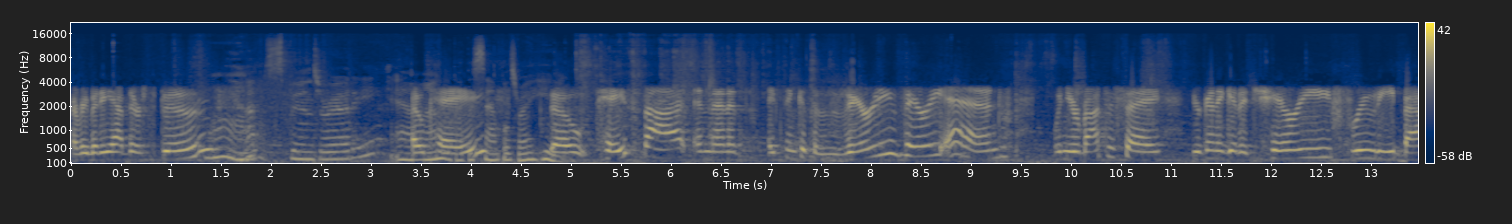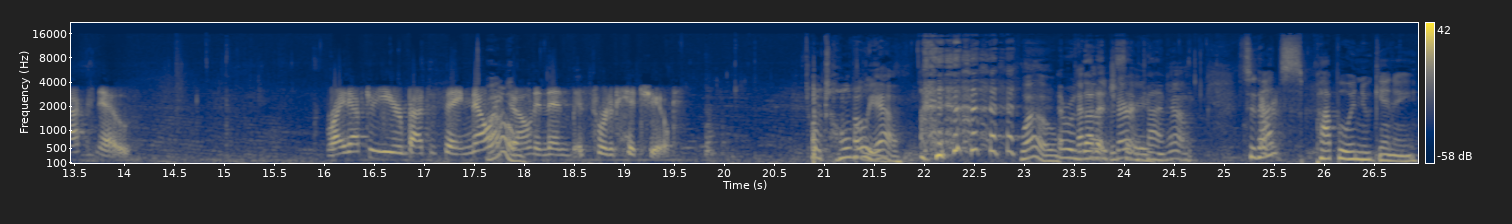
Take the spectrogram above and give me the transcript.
Everybody have their spoons? Yep, spoons ready. And Okay. The samples right here. So taste that, and then it's, I think at the very, very end, when you're about to say, you're going to get a cherry, fruity back note. Right after you're about to say, no, Oh. I don't, and then it sort of hits you. Oh, totally. Oh yeah, Whoa. Everyone got it at the cherry. same time. Yeah. So that's Papua New Guinea.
